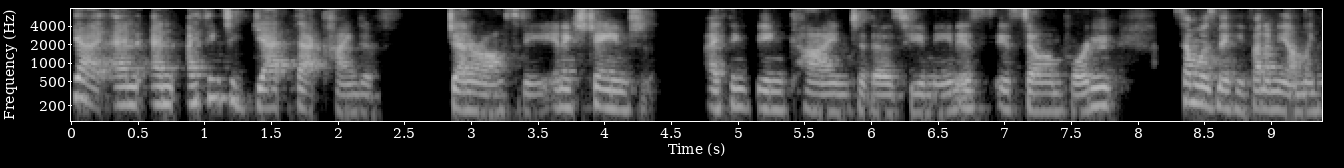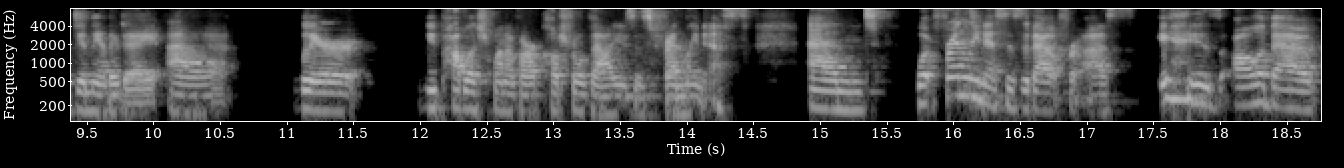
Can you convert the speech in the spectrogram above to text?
yeah, and and I think to get that kind of generosity in exchange, I think being kind to those who you mean is is so important. Someone was making fun of me on LinkedIn the other day, uh, where we published one of our cultural values as friendliness, and what friendliness is about for us is all about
